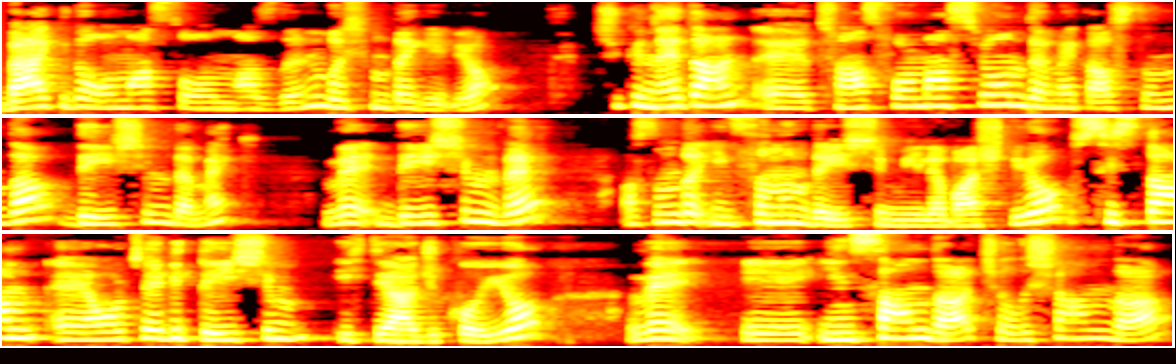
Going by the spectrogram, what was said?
belki de olmazsa olmazlarının başında geliyor. Çünkü neden? Ee, transformasyon demek aslında değişim demek ve değişim de aslında insanın değişimiyle başlıyor. Sistem e, ortaya bir değişim ihtiyacı koyuyor ve e, insan da çalışan da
